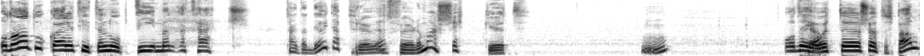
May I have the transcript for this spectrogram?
Og da dukka tittelen opp, Demon Attack. Tenkte jeg, Det har ikke jeg prøvd før, det må jeg sjekke ut. Og det er jo et uh, skjøtespill.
